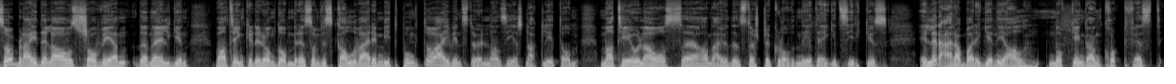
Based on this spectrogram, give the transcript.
så blei det La Hoss-show igjen denne helgen. Hva tenker dere om dommere som skal være midtpunktet? Og Eivind Stølen han sier snakk litt om Matheo Laos. Han er jo den største klovnen i et eget sirkus. Eller er han bare genial? Nok en gang kortfest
